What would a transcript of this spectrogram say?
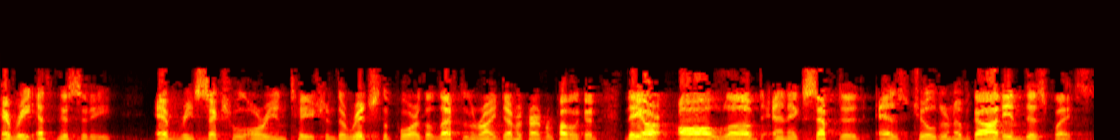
every ethnicity, every sexual orientation, the rich, the poor, the left and the right, Democrat, Republican, they are all loved and accepted as children of God in this place.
